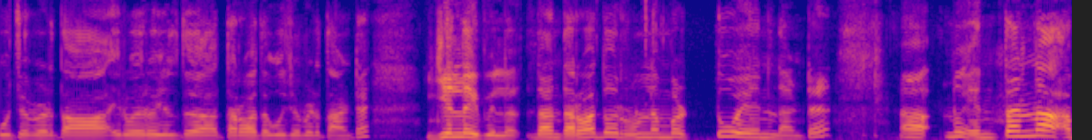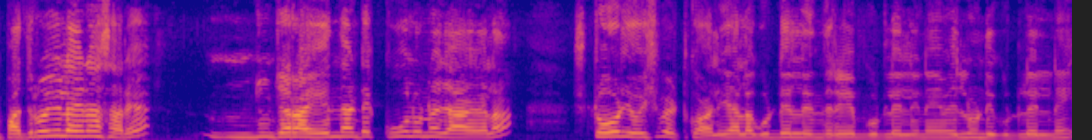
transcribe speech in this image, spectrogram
కూర్చోబెడతా ఇరవై రోజుల తర్వాత కూర్చోబెడతా అంటే ఎల్లయి పిల్లలు దాని తర్వాత రూల్ నెంబర్ టూ ఏంటంటే నువ్వు ఎంతన్నా పది రోజులైనా సరే నువ్వు జర ఏంటంటే కూల్ ఉన్న జాగాలో స్టోర్ చేసి పెట్టుకోవాలి. అలా గుడ్డు వెళ్ళింది రేపు గుడ్లు వెళ్ళినాయి ఎల్లుండి గుడ్లు వెళ్ళినాయి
